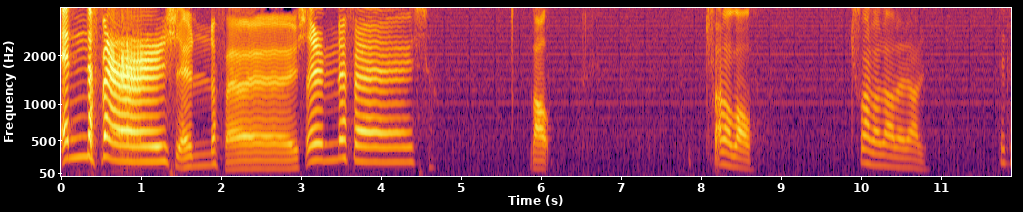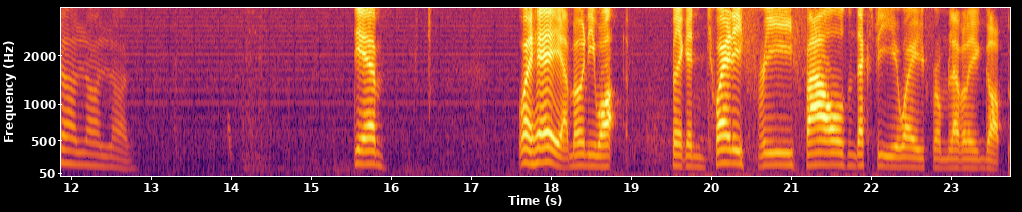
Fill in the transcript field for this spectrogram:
In the face. In the face. In the face. Lol. Tralalol. Tralalolol. La la la. Damn. Wait, hey, I'm only what? Friggin' 23,000 XP away from leveling up.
